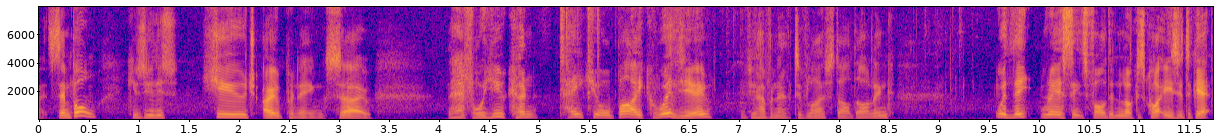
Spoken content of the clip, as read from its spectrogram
It's simple, gives you this huge opening. So therefore you can take your bike with you if you have an active lifestyle, darling, with the rear seats folded. And look, it's quite easy to get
